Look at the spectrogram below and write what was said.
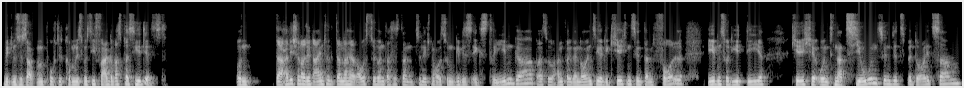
mit dem Zusammenbruch des Kommunismus die Frage, was passiert jetzt? Und da hatte ich schon auch den Eindruck, dann herauszuhören, dass es dann zunächst mal auch so ein gewisses Extrem gab. Also Anfang der 90er, die Kirchen sind dann voll. Ebenso die Idee, Kirche und Nation sind jetzt bedeutsam.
